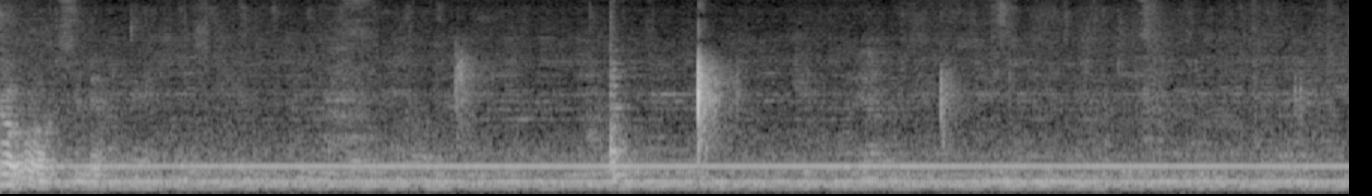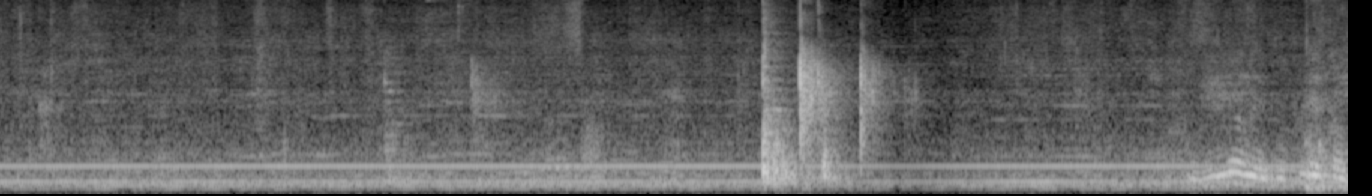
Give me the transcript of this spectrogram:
чокола к себе. Зеленый буклет он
